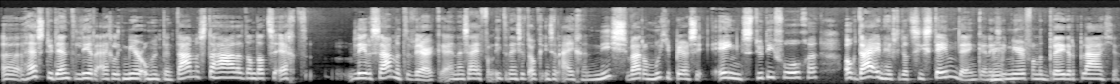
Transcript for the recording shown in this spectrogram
Uh, hè, studenten leren eigenlijk meer om hun tentamens te halen dan dat ze echt leren samen te werken. En hij zei van iedereen zit ook in zijn eigen niche. Waarom moet je per se één studie volgen? Ook daarin heeft hij dat systeemdenken en is hm. hij meer van het bredere plaatje.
